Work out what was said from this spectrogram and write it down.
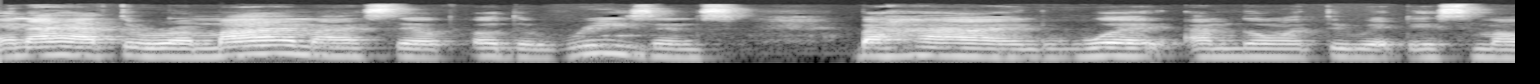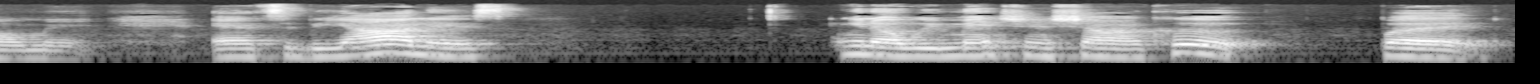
and I have to remind myself of the reasons behind what I'm going through at this moment. And to be honest, you know, we mentioned Sean Cook, but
